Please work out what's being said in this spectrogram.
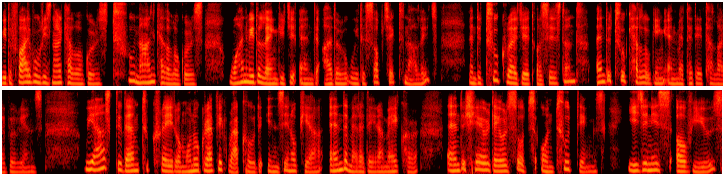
with five original catalogers, two non-catalogers, one with the language and the other with the subject knowledge, and two graduate assistant and two cataloging and metadata librarians. We asked them to create a monographic record in Sinopia and the metadata maker and share their thoughts on two things, easiness of use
